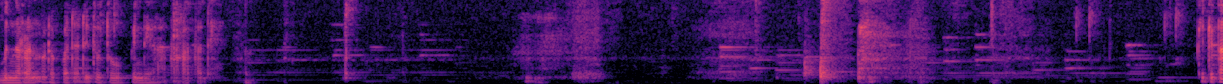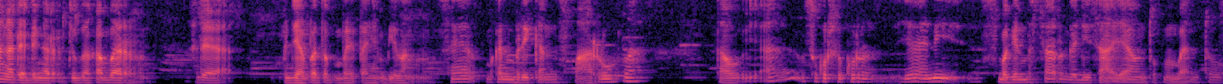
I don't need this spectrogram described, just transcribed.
beneran udah pada ditutupin di rata-rata deh kita nggak ada dengar juga kabar. Ada pejabat atau pemerintah yang bilang saya akan berikan separuh lah. Tahu ya syukur-syukur ya ini sebagian besar gaji saya untuk membantu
